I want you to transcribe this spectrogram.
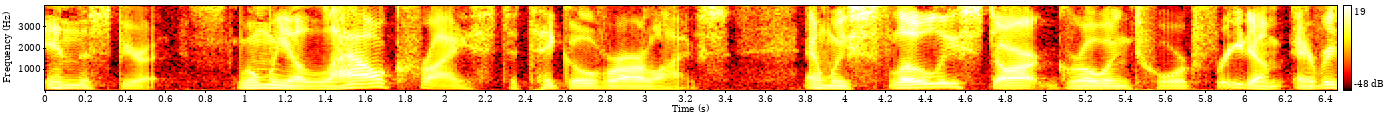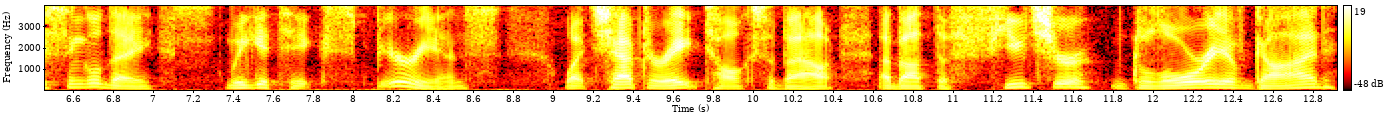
in the Spirit. When we allow Christ to take over our lives and we slowly start growing toward freedom every single day, we get to experience what chapter 8 talks about about the future glory of God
